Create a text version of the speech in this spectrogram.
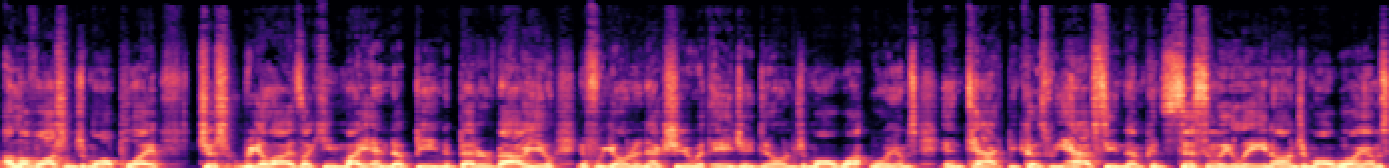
I love watching Jamaal play. Just realize like he might end up being the better value if we go into next year with AJ Dillon, Jamaal Williams intact because we have seen them consistently lean on Jamaal Williams.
